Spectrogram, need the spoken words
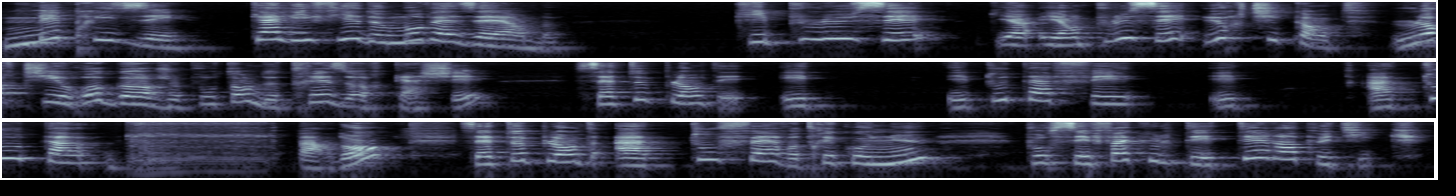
méprisée, qualifiée de mauvaise herbe, qui plus est, et en plus est urticante. L'ortie regorge pourtant de trésors cachés. Cette plante est, tout à fait, à tout pardon, cette plante a tout faire très connue pour ses facultés thérapeutiques,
